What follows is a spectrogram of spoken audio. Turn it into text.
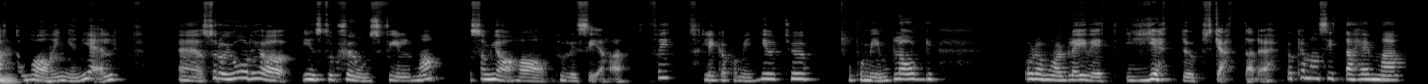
Att mm. de har ingen hjälp. Eh, så då gjorde jag instruktionsfilmer som jag har publicerat fritt, ligger på min Youtube och på min blogg. Och de har blivit jätteuppskattade. Då kan man sitta hemma,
